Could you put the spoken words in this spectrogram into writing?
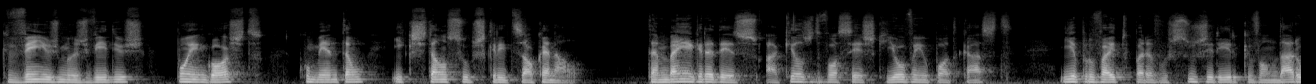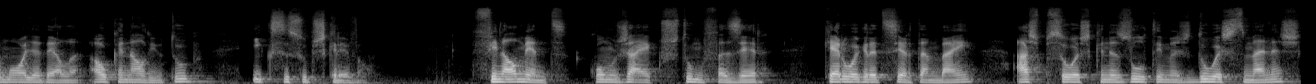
que veem os meus vídeos, põem gosto, comentam e que estão subscritos ao canal. Também agradeço àqueles de vocês que ouvem o podcast e aproveito para vos sugerir que vão dar uma olhadela ao canal YouTube e que se subscrevam. Finalmente, como já é costume fazer, quero agradecer também às pessoas que nas últimas duas semanas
